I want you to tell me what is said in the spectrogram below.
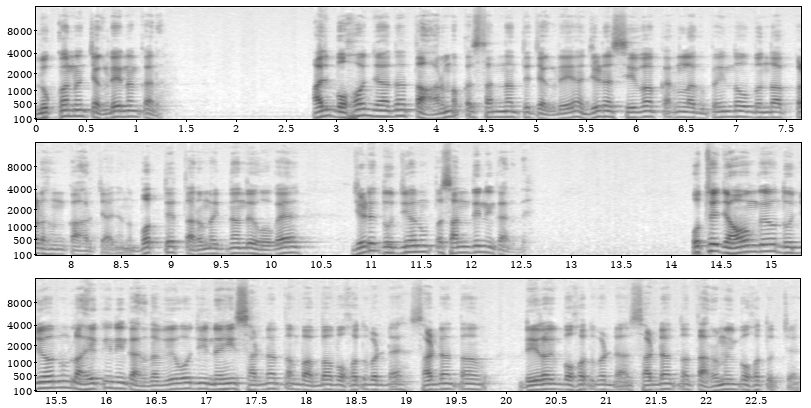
ਲੋਕਾਂ ਨਾਲ ਝਗੜੇ ਨਾ ਕਰ। ਅੱਜ ਬਹੁਤ ਜ਼ਿਆਦਾ ਧਾਰਮਿਕ ਸਥਾਨਾਂ ਤੇ ਝਗੜੇ ਆ, ਜਿਹੜਾ ਸੇਵਾ ਕਰਨ ਲੱਗ ਪੈਂਦਾ, ਉਹ ਬੰਦਾ ਅਕੜ ਹੰਕਾਰ ਚ ਆ ਜਾਂਦਾ। ਬਹੁਤੇ ਧਰਮ ਇਦਾਂ ਦੇ ਹੋ ਗਏ, ਜਿਹੜੇ ਦੂਜਿਆਂ ਨੂੰ ਪਸੰਦ ਹੀ ਨਹੀਂ ਕਰਦੇ। ਉੱਥੇ ਜਾਓਗੇ, ਉਹ ਦੂਜਿਆਂ ਨੂੰ ਲਾਇਕ ਹੀ ਨਹੀਂ ਕਰਦਾ ਵੀ ਉਹ ਜੀ ਨਹੀਂ, ਸਾਡਾ ਤਾਂ ਬਾਬਾ ਬਹੁਤ ਵੱਡਾ ਹੈ, ਸਾਡਾ ਤਾਂ ਡੇਰਾ ਵੀ ਬਹੁਤ ਵੱਡਾ, ਸਾਡਾ ਤਾਂ ਧਰਮ ਵੀ ਬਹੁਤ ਉੱਚਾ ਹੈ।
